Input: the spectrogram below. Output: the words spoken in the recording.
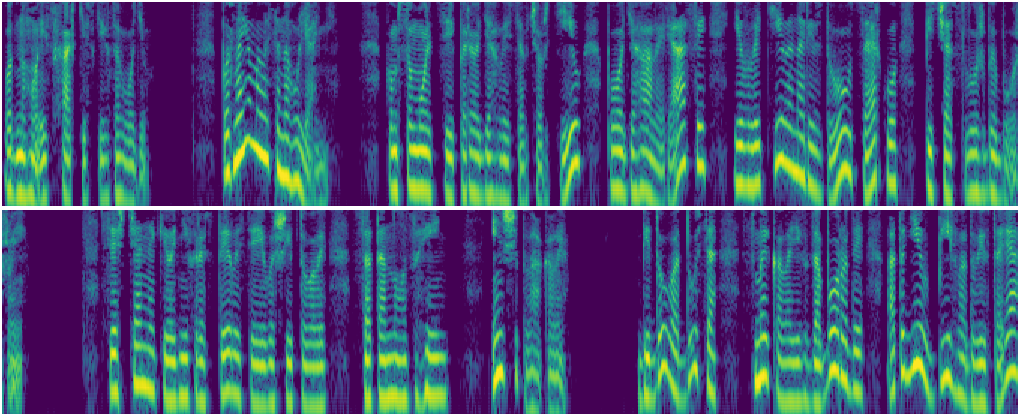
одного із харківських заводів. Познайомилися на гулянні. Комсомольці переодяглися в чортів, поодягали ряси і влетіли на Різдво у церкву під час служби Божої. Священники одні хрестилися і вишіптували Сатано згинь, інші плакали. Бідова Дуся смикала їх за бороди, а тоді вбігла до вівтаря,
